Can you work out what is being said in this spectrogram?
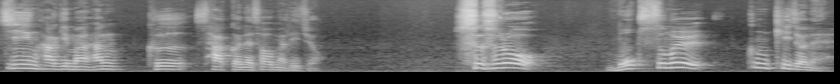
찡하기만 한 그 사건에서 말이죠. 스스로 목숨을 끊기 전에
